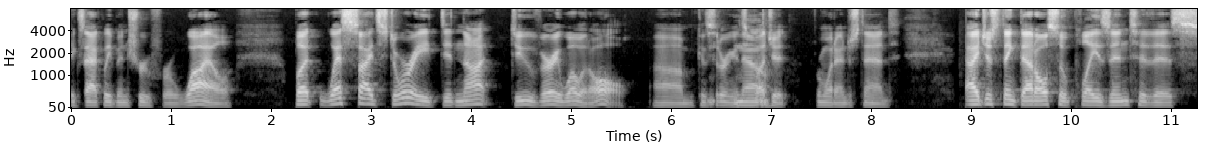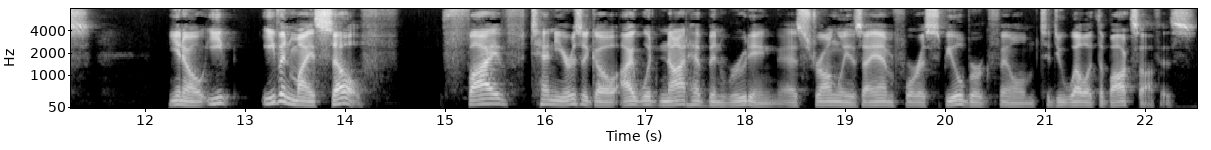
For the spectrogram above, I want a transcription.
exactly been true for a while, but West Side Story did not do very well at all, um, considering its no. budget, from what I understand. I just think that also plays into this. You know, e- even myself, five, ten years ago, I would not have been rooting as strongly as I am for a Spielberg film to do well at the box office.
